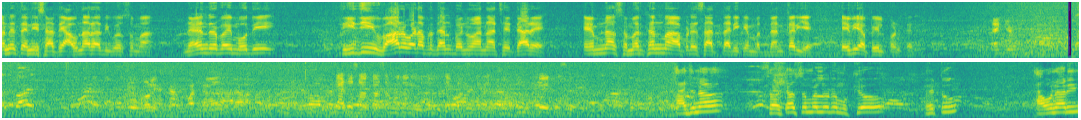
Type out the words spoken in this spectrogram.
અને તેની સાથે આવનારા દિવસોમાં નરેન્દ્રભાઈ મોદી ત્રીજી વાર વડાપ્રધાન બનવાના છે ત્યારે એમના સમર્થનમાં આપણે સાત તારીખે મતદાન કરીએ એવી અપીલ પણ કરી. થેન્ક શું આજના સહકાર સંમેલનનો મુખ્ય હેતુ આવનારી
